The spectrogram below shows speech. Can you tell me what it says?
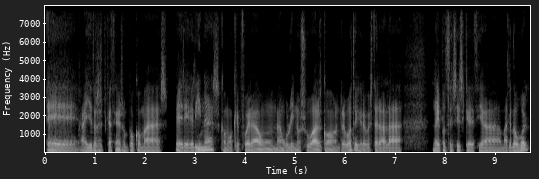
Eh, hay otras explicaciones un poco más peregrinas, como que fuera un ángulo inusual con rebote. Creo que esta era la, la hipótesis que decía McDowell,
